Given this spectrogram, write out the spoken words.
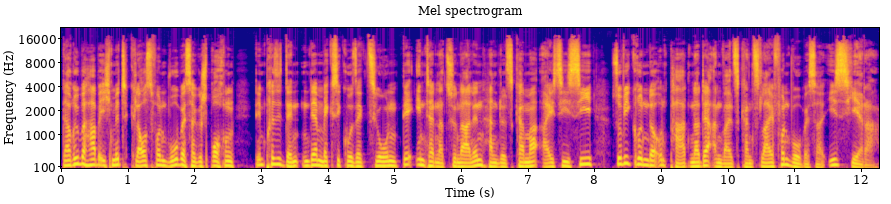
Darüber habe ich mit Klaus von Wobesser gesprochen, dem Präsidenten der Mexiko-Sektion der Internationalen Handelskammer ICC sowie Gründer und Partner der Anwaltskanzlei von Wobesser Isiera.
